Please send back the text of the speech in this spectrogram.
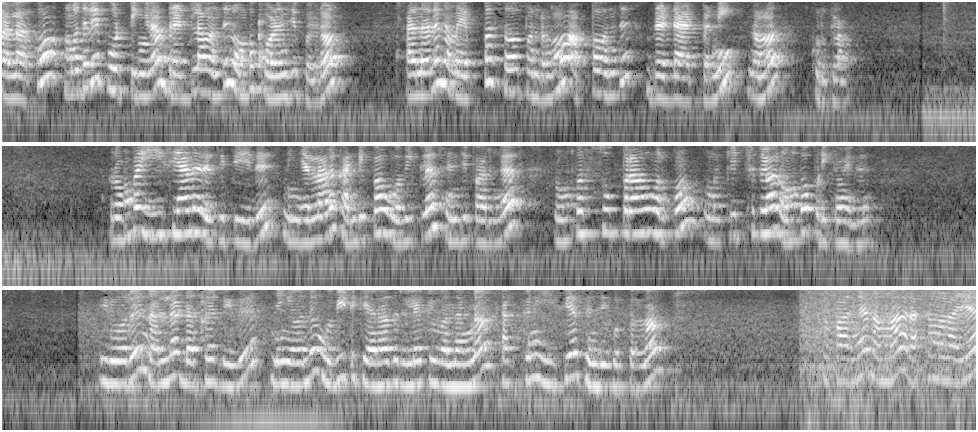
நல்லாயிருக்கும். முதலே போட்டிங்கன்னா ப்ரெட்லாம் வந்து ரொம்ப குழஞ்சி போயிடும். அதனால நம்ம எப்போ சர்வ் பண்ணுறோமோ அப்போ வந்து ப்ரெட் ஆட் பண்ணி நம்ம கொடுக்கலாம். ரொம்ப ஈஸியான ரெசிபி இது. நீங்கள் எல்லாரும் கண்டிப்பாக உங்கள் வீட்டில் செஞ்சு பாருங்கள் ரொம்ப சூப்பராகவும் இருக்கும். உங்கள் கிட்ஸுக்கெலாம் ரொம்ப பிடிக்கும் இது. இது ஒரு நல்ல டெசர்ட் இது. நீங்கள் வந்து உங்கள் வீட்டுக்கு யாராவது ரிலேட்டிவ் வந்தாங்கன்னா டக்குன்னு ஈஸியாக செஞ்சு கொடுத்துடலாம். இப்போ பாருங்கள் நம்ம ரசமலாயை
